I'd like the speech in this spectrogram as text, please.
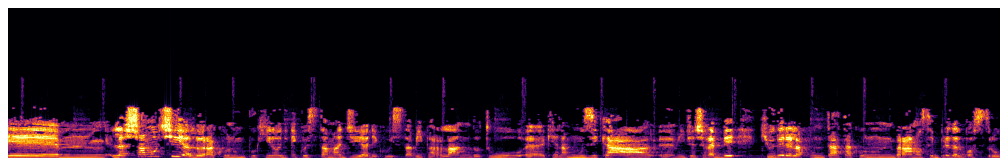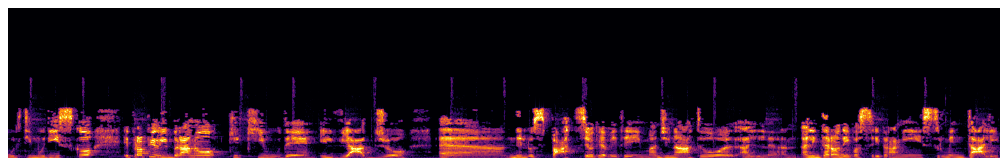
E, um, lasciamoci allora con un pochino di questa magia di cui stavi parlando tu, eh, che è la musica. Eh, mi piacerebbe chiudere la puntata con un brano sempre dal vostro ultimo disco, è proprio il brano che chiude il viaggio eh, nello spazio che avete immaginato al, all'interno dei vostri brani strumentali.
